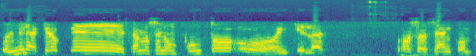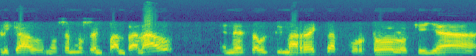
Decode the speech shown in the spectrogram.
Pues mira, creo que estamos en un punto en que las cosas se han complicado. Nos hemos empantanado en esta última recta por todo lo que ya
